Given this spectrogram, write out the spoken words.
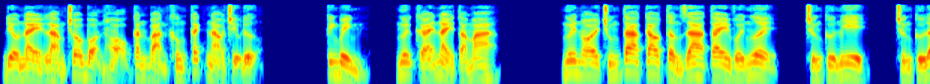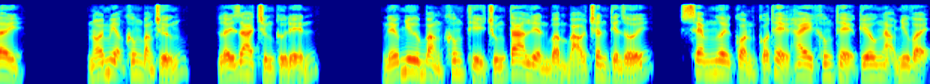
điều này làm cho bọn họ căn bản không cách nào chịu đựng. Kinh Bình, ngươi cái này tà ma. Ngươi nói chúng ta cao tầng ra tay với ngươi, chứng cứ nghi, chứng cứ đây. Nói miệng không bằng chứng, lấy ra chứng cứ đến. Nếu như bằng không thì chúng ta liền bẩm báo chân tiên giới, xem ngươi còn có thể hay không thể kiêu ngạo như vậy.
